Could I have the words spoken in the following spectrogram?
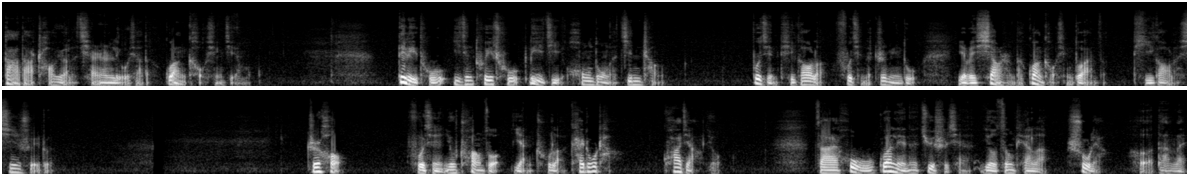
大大超越了前人留下的贯口型节目。地理图一经推出，立即轰动了京城，不仅提高了父亲的知名度，也为相声的贯口型段子提高了新水准。之后，父亲又创作演出了开州场，夸讲究，在互无关联的句式前又增添了数量和单位，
